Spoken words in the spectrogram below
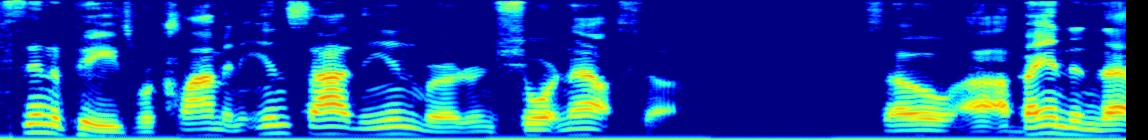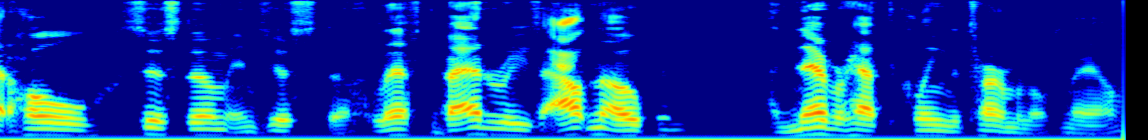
centipedes were climbing inside the inverter and shorting out stuff. So I abandoned that whole system and just uh, left the batteries out in the open. I never have to clean the terminals now.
